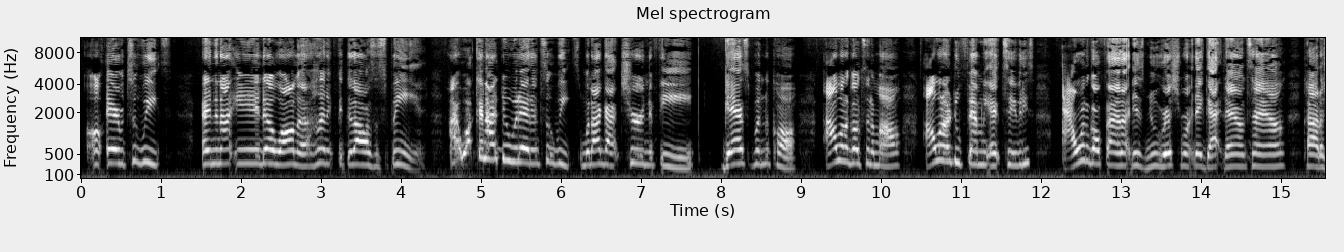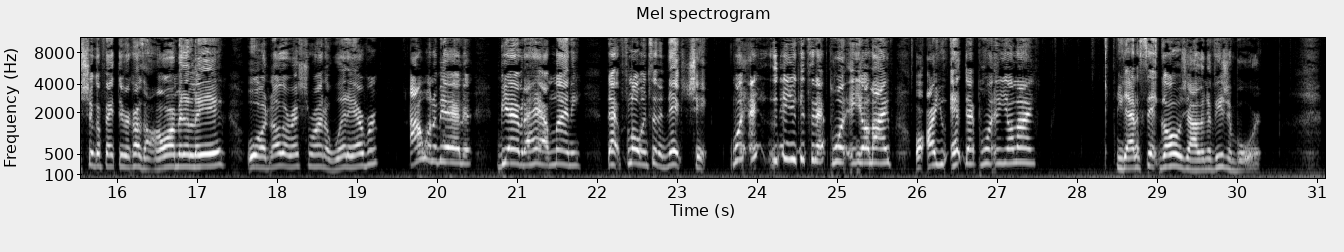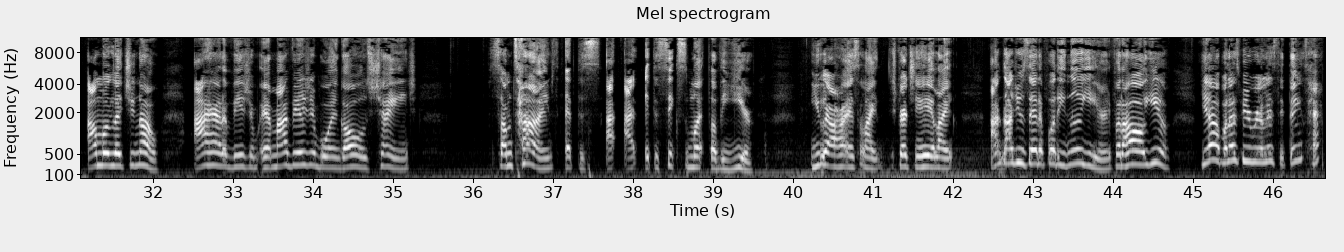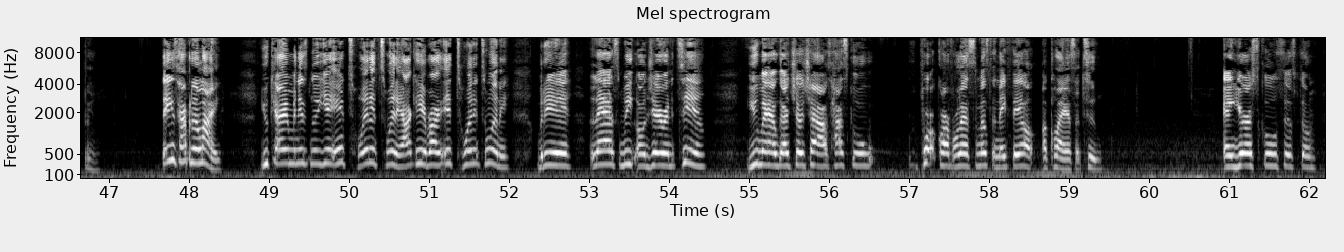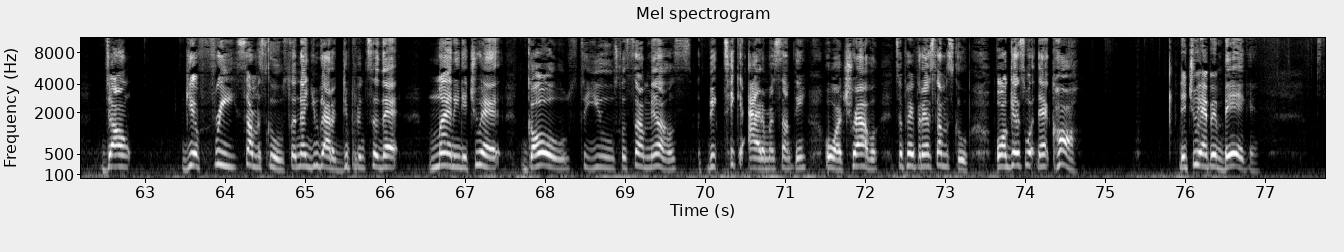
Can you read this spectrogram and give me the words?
uh, every two weeks. And then I end up on a hundred fifty dollars to spend. Like, what can I do with that in two weeks when I got children to feed, gas put in the car? I want to go to the mall. I want to do family activities. I want to go find out this new restaurant they got downtown called a Sugar Factory because an arm and a leg, or another restaurant or whatever. I want to be able to be able to have money that flow into the next check. When then you get to that point in your life, or are you at that point in your life? You got to set goals, y'all, in a vision board. I'm gonna let you know. I had a vision, and my vision board and goals change sometimes at the I, I, at the sixth month of the year. You got her like scratching your head, like I thought you said it for the new year, for the whole year. Yeah, but let's be realistic. Things happen. Things happen in life. You came in this new year in 2020. I can hear about it 2020. But then last week on January the 10th, you may have got your child's high school report card from last semester and they failed a class or two. And your school system don't give free summer school. So now you got to dip into that money that you had goals to use for something else, a big ticket item or something, or a travel to pay for that summer school. Or guess what? That car that you have been begging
